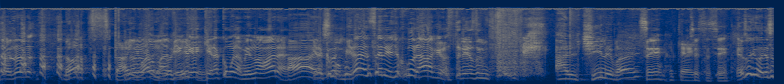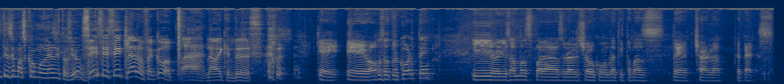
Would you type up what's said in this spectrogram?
Yo, no, no, No, está no, no, igual, no, más lo que bien que, era como la misma vara. Ah, era eso. como, mira, en serio, yo juraba que vos tenías un. Al chile, mae. Sí, sí, sí, sí. Eso ayudaría a sentirse más cómodo en esa situación. Sí, sí, sí, claro, fue como, ah, now I can do this. Ok, eh, vamos a otro corte y regresamos para cerrar el show con un ratito más de charla de Pérez.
